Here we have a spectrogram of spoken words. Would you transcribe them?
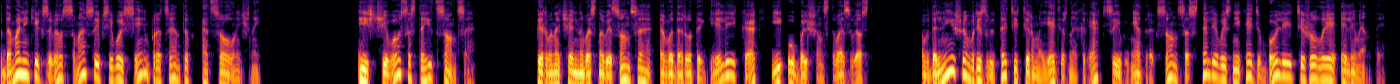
до маленьких звезд с массой всего 7% от солнечной. Из чего состоит Солнце? Первоначально в основе Солнца водород и гелий, как и у большинства звезд. В дальнейшем в результате термоядерных реакций в недрах Солнца стали возникать более тяжелые элементы.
